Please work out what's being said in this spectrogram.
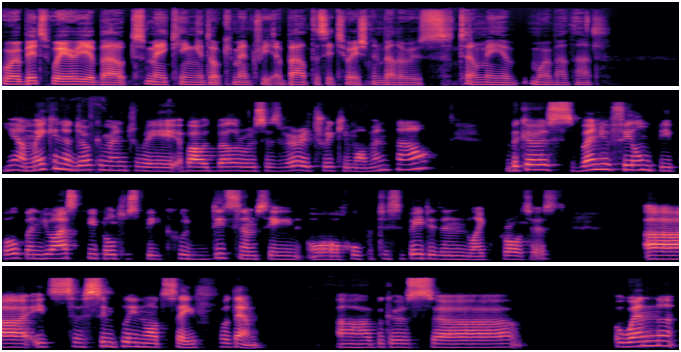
were a bit wary about making a documentary about the situation in Belarus. Tell me more about that. Yeah, making a documentary about Belarus is a very tricky moment now because when you film people when you ask people to speak who did something or who participated in like protests uh, it's uh, simply not safe for them uh, because uh, when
